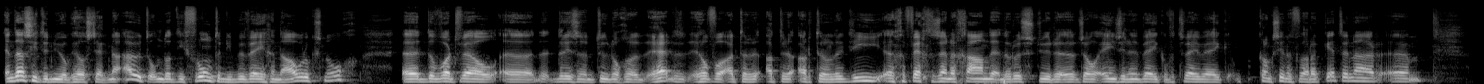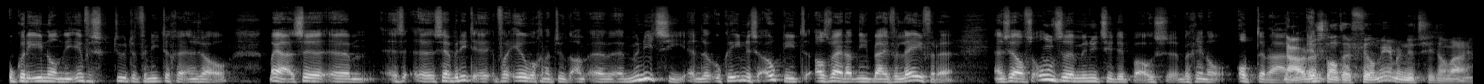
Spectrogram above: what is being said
En daar ziet het nu ook heel sterk naar uit, omdat die fronten die bewegen nauwelijks nog. Uh, er wordt wel, uh, er is natuurlijk nog uh, heel veel artilleriegevechten zijn er gaande. En de Russen sturen zo eens in een week of twee weken krankzinnig veel raketten naar ehm, Oekraïne om die infrastructuur te vernietigen en zo. Maar ja, ze, um, ze, ze, hebben niet voor eeuwig natuurlijk munitie. En de Oekraïners ook niet, als wij dat niet blijven leveren. En zelfs onze munitiedepots eh, beginnen op te raken. Nou, Rusland heeft veel meer munitie dan wij.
